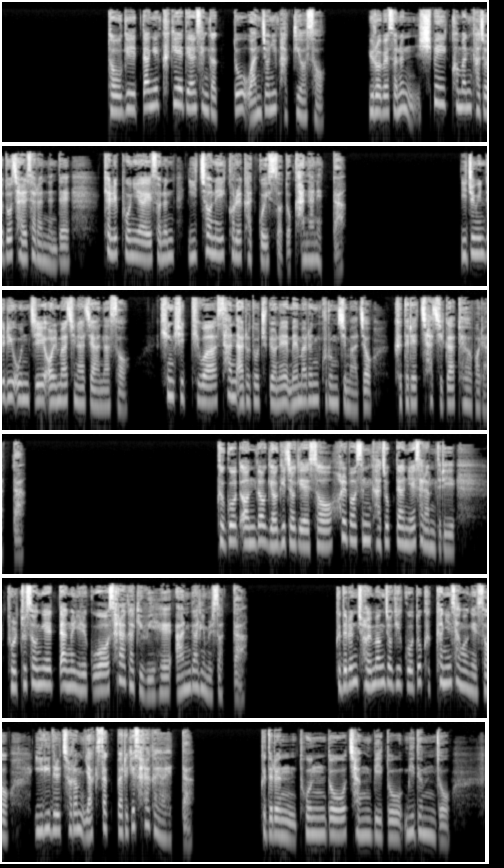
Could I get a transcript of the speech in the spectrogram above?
더욱이 땅의 크기에 대한 생각도 완전히 바뀌어서 유럽에서는 10에이커만 가져도 잘 살았는데 캘리포니아에서는 2,000에이커를 갖고 있어도 가난했다. 이주민들이 온 지 얼마 지나지 않아서 킹시티와 산 아르도 주변의 메마른 구릉지마저 그들의 차지가 되어버렸다. 그곳 언덕 여기저기에서 헐벗은 가족 단위의 사람들이 돌투성이의 땅을 일구어 살아가기 위해 안간힘을 썼다. 그들은 절망적이고도 극한인 상황에서 이리들처럼 약삭빠르게 살아가야 했다. 그들은 돈도 장비도 믿음도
